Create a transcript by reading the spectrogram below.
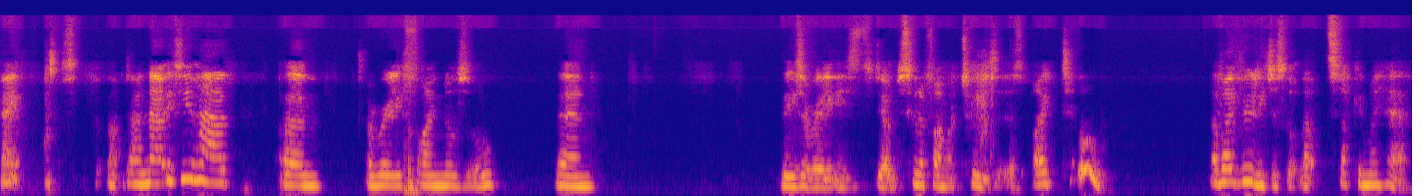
Okay, let's put that down. Now, if you have um, a really fine nozzle, then these are really easy to do. I'm just going to find my tweezers. I oh, have I really just got that stuck in my hair?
